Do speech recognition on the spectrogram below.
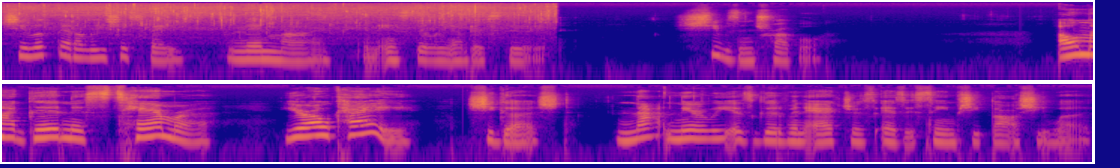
She looked at Alicia's face, then mine, and instantly understood. She was in trouble. Oh my goodness, Tamra, you're okay, she gushed, not nearly as good of an actress as it seemed she thought she was.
